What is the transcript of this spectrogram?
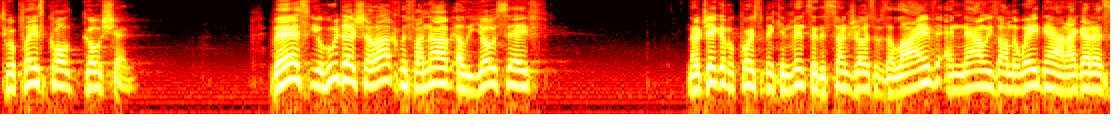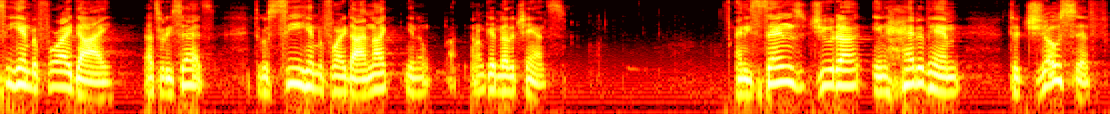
to a place called Goshen. Ves Yehuda shalach lefanav el Yosef. Now, Jacob, of course, has been convinced that his son Joseph is alive, and now he's on the way down. I got to see him before I die. That's what he says. To go see him before I die. I'm not, you know, I don't get another chance. And he sends Judah in head of him to Joseph,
